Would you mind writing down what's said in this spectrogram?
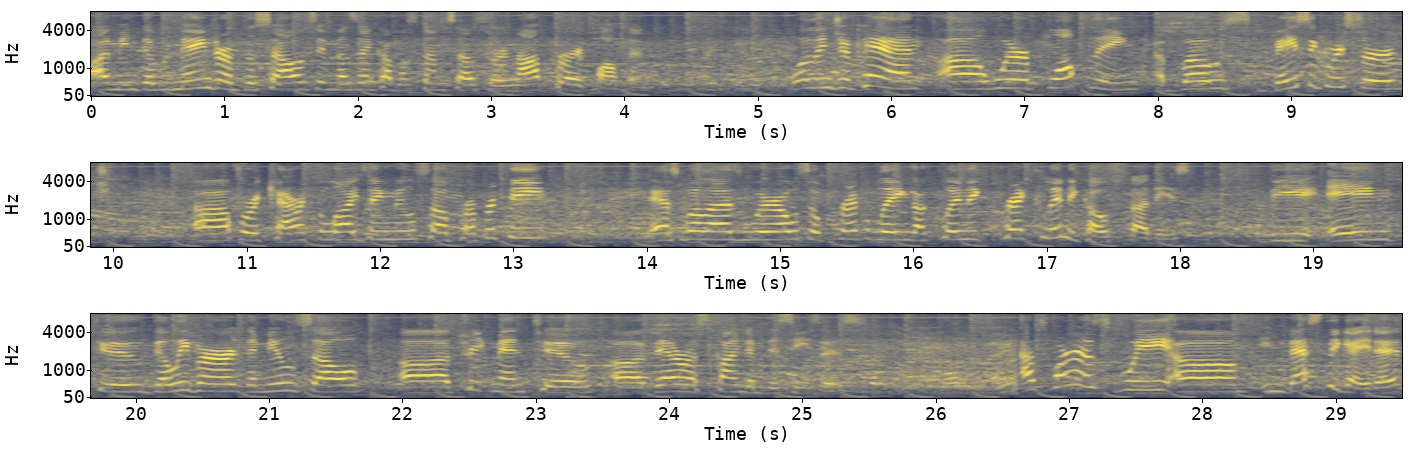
I mean the remainder of the cells in mesenchymal stem cells are not pluripotent. Well, in Japan, uh, we're plotting both basic research uh, for characterizing Muse cell property as well as we're also preparing a clinic preclinical studies. The aim to deliver the Muse cell uh, treatment to uh, various kind of diseases. As far as we um, investigated,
